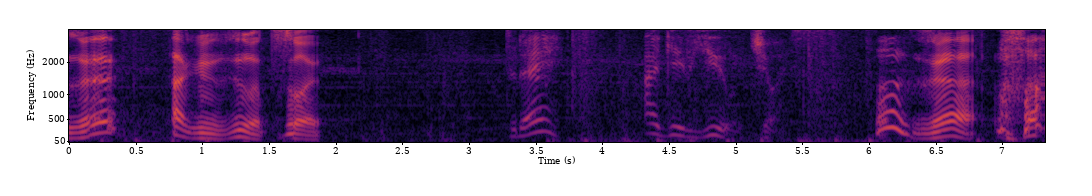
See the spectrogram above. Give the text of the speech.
okay? I give you a choice. Today, I give you a choice. Oh, God. Pas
